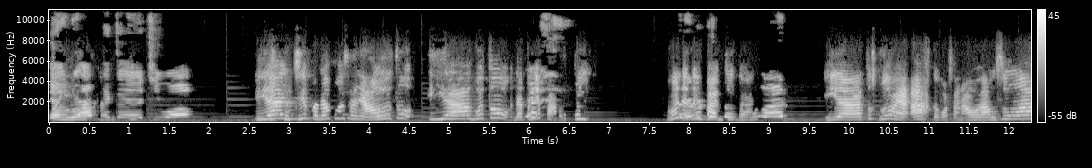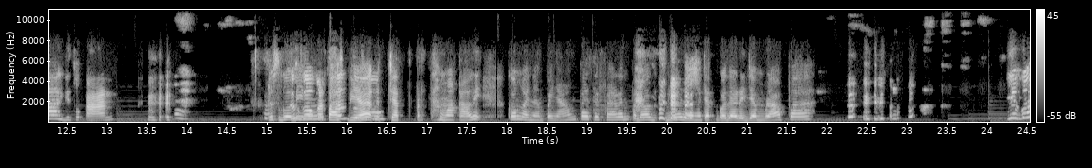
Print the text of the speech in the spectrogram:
yang lu iya, update ke Ciwok. Iya anjir. Padahal kosannya Aul tuh, iya, gue tuh datangnya pagi. Gue datangnya pagi kan. iya terus gue kayak ah ke kosan Aul langsung lah gitu kan Terus gue Terus gua bingung pas dia ngechat pertama kali, kok nggak nyampe-nyampe si Feren, padahal dia udah ngechat gue dari jam berapa. Iya gue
